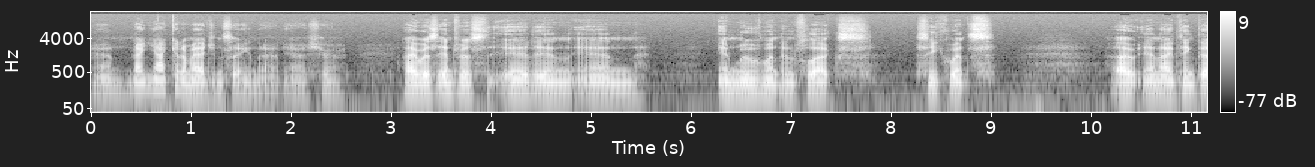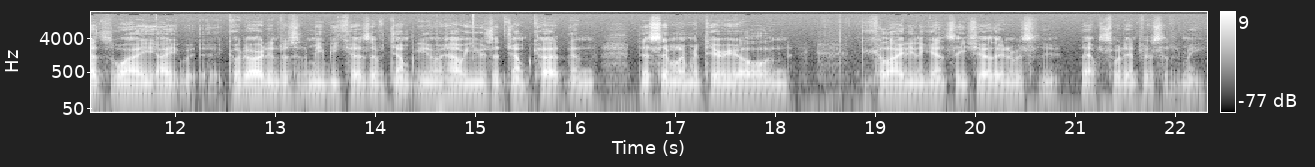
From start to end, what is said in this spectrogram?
And I, I can imagine saying that. Yeah, sure. I was interested in in in movement and flux, sequence, and I think that's why I Godard interested me because of jump. You know how he used a jump cut and the similar material and colliding against each other, and it was that's what interested me.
